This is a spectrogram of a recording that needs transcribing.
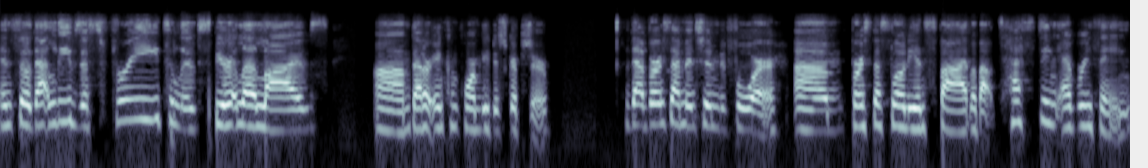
And so that leaves us free to live spirit led lives um, that are in conformity to scripture. That verse I mentioned before, um, 1 Thessalonians 5, about testing everything.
